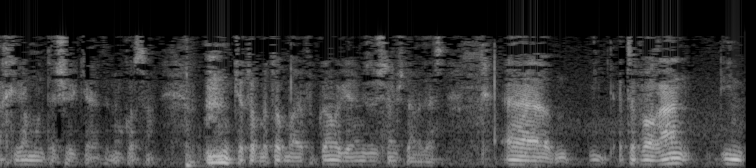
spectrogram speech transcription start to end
اخیرا منتشر کرده. نخواستم کتاب متاب معرفی کنم و گرمی میذاشتمش دم دست. اتفاقا این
